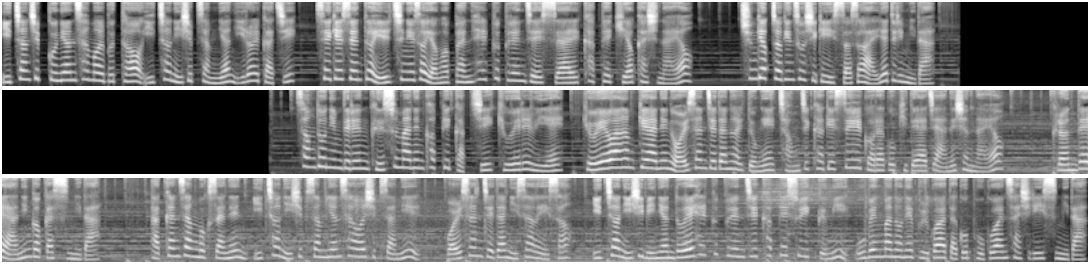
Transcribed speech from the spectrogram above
2019년 3월부터 2023년 1월까지 세계센터 1층에서 영업한 헬프프렌즈 SR 카페 기억하시나요? 충격적인 소식이 있어서 알려드립니다. 성도님들은 그 수많은 커피값이 교회를 위해 교회와 함께하는 월산재단 활동에 정직하게 쓰일 거라고 기대하지 않으셨나요? 그런데 아닌 것 같습니다. 박한상 목사는 2023년 4월 13일 월산재단 이사회에서 2022년도에 헬프프렌즈 카페 수익금이 500만 원에 불과하다고 보고한 사실이 있습니다.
